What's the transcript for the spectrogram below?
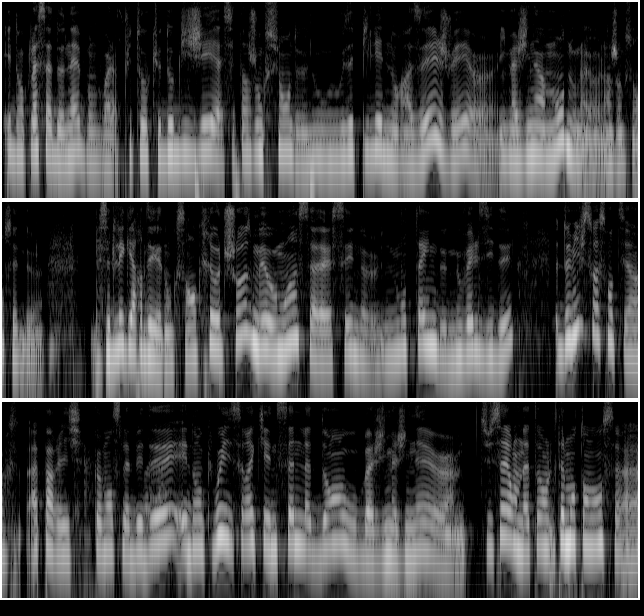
Et, donc là, ça donnait, bon voilà, plutôt que d'obliger à cette injonction de nous épiler, de nous raser, je vais euh, imaginer un monde où l'injonction, c'est de, bah, c'est de les garder. Donc ça en crée autre chose, mais au moins, ça- c'est une, une montagne de nouvelles idées. 2061, à Paris, commence la BD. Et donc, oui, c'est vrai qu'il y a une scène là-dedans où bah, j'imaginais. euh, tu sais, on a tellement tendance à,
